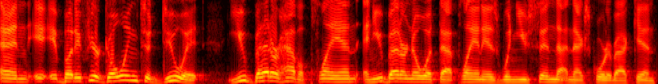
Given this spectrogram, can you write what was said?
And it, it- but if you're going to do it, you better have a plan, and you better know what that plan is when you send that next quarterback in.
